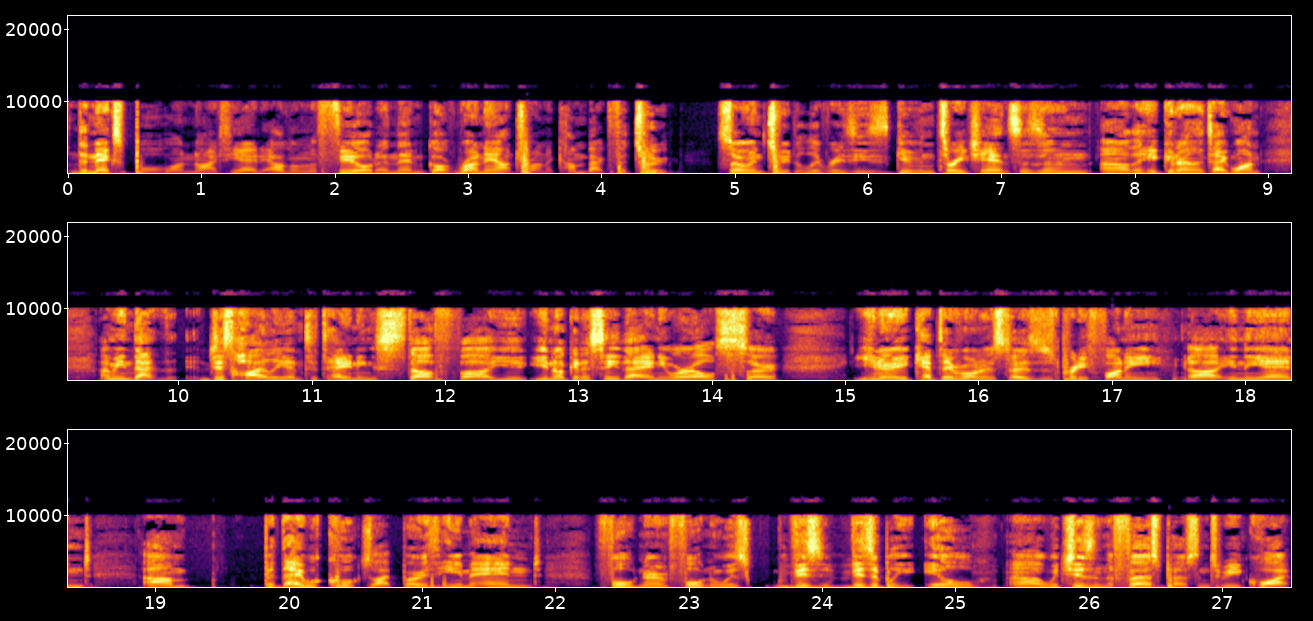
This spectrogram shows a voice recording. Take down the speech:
the next ball on 98 out on the field, and then got run out trying to come back for two. So in two deliveries, he's given three chances, and uh, he could only take one. I mean, that just highly entertaining stuff. Uh, you you're not going to see that anywhere else. So, you know, it kept everyone on his toes. It was pretty funny uh, in the end, um, but they were cooked. Like both him and Faulkner, and Faulkner was vis- visibly ill, uh, which isn't the first person to be quite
